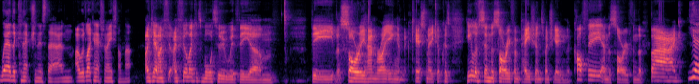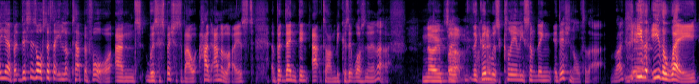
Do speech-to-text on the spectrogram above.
where the connection is there, and I would like an explanation on that. Again, I feel, I feel like it's more to do with the um the the sorry handwriting and the kiss makeup because he'll have seen the sorry from Patience when she gave him the coffee and the sorry from the bag. Yeah, yeah, but this is all stuff that he looked at before and was suspicious about, had analysed, but then didn't act on because it wasn't enough. No, but So the I gun was clearly something additional to that, right? Yeah. Either either way,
